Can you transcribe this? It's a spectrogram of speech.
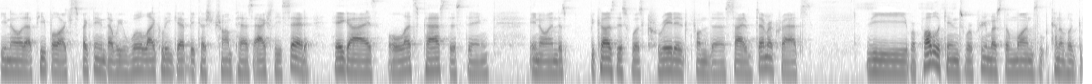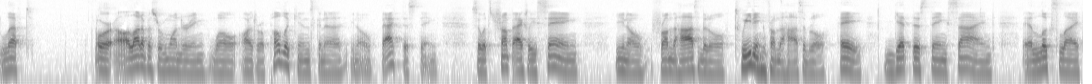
you know that people are expecting that we will likely get because Trump has actually said hey guys let's pass this thing you know and this because this was created from the side of Democrats the Republicans were pretty much the ones kind of like left or a lot of us are wondering well are the Republicans to you know back this thing? So with Trump actually saying you know from the hospital tweeting from the hospital hey get this thing signed, it looks like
